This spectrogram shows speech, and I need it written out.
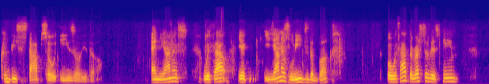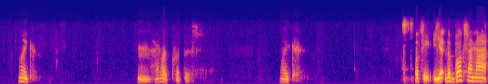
could be stopped so easily, though. And Giannis, without yeah, Giannis leads the Bucks, but without the rest of his team, like, hmm, how do I put this? Like, let's see. Yeah, the Bucks are not.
